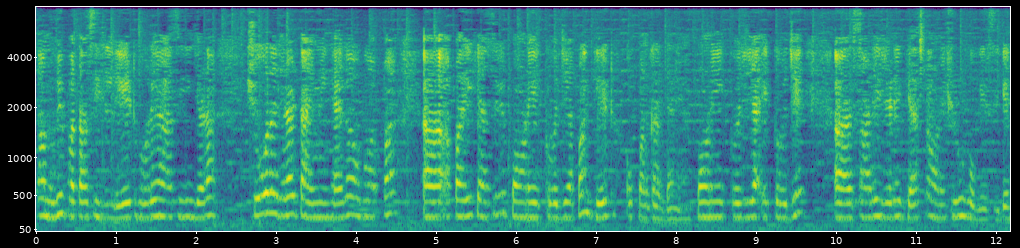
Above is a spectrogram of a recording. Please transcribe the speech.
ਤੁਹਾਨੂੰ ਵੀ ਪਤਾ ਸੀ ਲੇਟ ਹੋ ਰਿਹਾ ਅਸੀਂ ਜਿਹੜਾ ਸ਼ੋਅ ਦਾ ਜਿਹੜਾ ਟਾਈਮਿੰਗ ਹੈਗਾ, ਉਹ ਆਪਾਂ ਆਪਾਂ ਇਹ ਕਿਹਾ ਸੀ ਵੀ ਪੌਣੇ 1 ਵਜੇ ਆਪਾਂ ਗੇਟ ਓਪਨ ਕਰ ਦੇਣੇ ਆ। ਪੌਣੇ 1 ਵਜੇ ਜਾਂ 1 ਵਜੇ ਸਾਰੇ ਜਿਹੜੇ ਗੈਸਟ ਆਉਣੇ ਸ਼ੁਰੂ ਹੋ ਗਏ ਸੀਗੇ।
